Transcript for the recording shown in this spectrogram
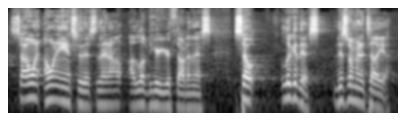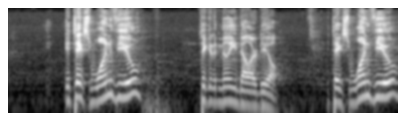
So I want, I want to answer this, and then I'll, I'd love to hear your thought on this. So look at this. This is what I'm going to tell you. It takes one view to get a million dollar deal. It takes one view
